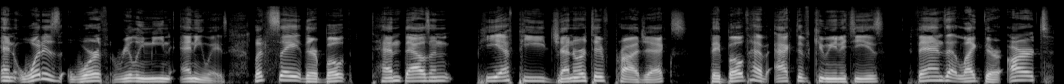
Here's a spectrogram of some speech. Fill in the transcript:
And what does worth really mean, anyways? Let's say they're both 10,000 PFP generative projects They both have active communities, fans that like their art,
